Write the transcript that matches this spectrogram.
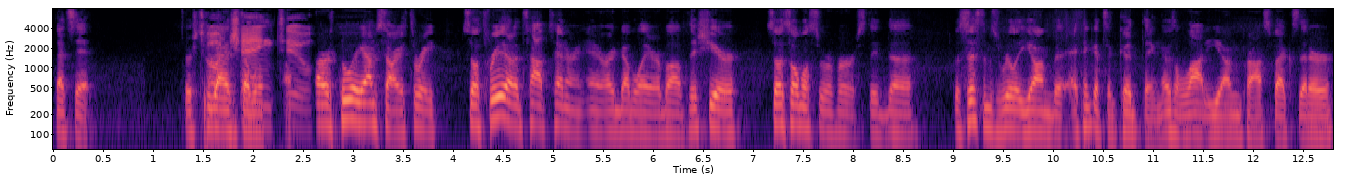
That's it. There's two Oh, guys. Chang, double, too. Or three. I'm sorry, three. So three out of the top ten are in, are in Double A or above this year. So it's almost the reverse. The, the the system's really young, but I think it's a good thing. There's a lot of young prospects that are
